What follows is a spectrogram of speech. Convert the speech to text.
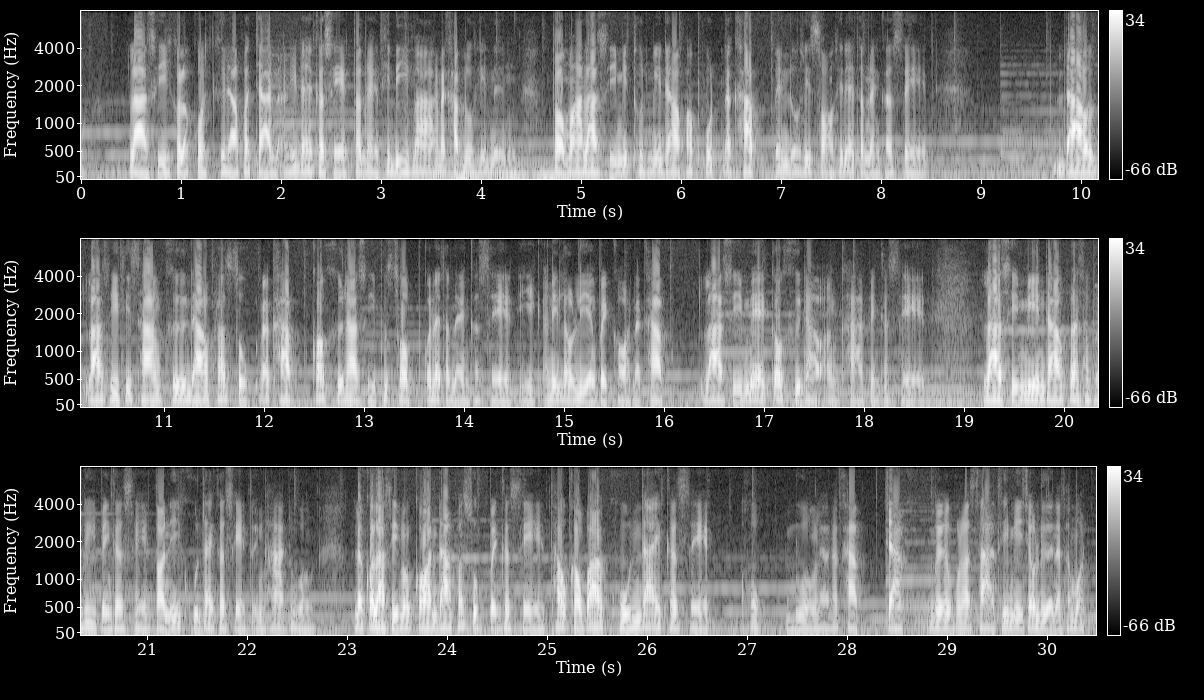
ราศีกรกฎคือดาวพระจันทร์อันนี้ได้เกษตรตำแหน่งที่ดีมากนะครับดวงที่ 1 ต่อมาราศีมิถุนมีดาวพระพุธนะครับเป็นดวงที่ 2 ที่ได้ตำแหน่งเกษตร ดาวราศีที่ 3 คือดาวพระศุกร์นะครับ ก็คือราศีพฤษภก็ได้ตำแหน่งเกษตรอีก อันนี้เราเรียงไปก่อนนะครับ ราศีเมษก็คือดาวอังคารเป็นเกษตร ราศีมีนดาวพฤหัสบดีเป็นเกษตร ตอนนี้คุณได้เกษตรถึง 5 ดวง แล้วก็ราศีมังกรดาวพระศุกร์เป็นเกษตร เท่ากับว่าคุณได้เกษตร 6 ดวงแล้วนะครับ จากเดิมโหราศาสตร์ที่มีเจ้าเรือนทั้งหมด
